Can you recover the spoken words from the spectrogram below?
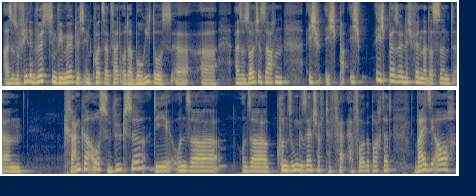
Also so viele Würstchen wie möglich in kurzer Zeit oder Burritos, äh, äh, also solche Sachen. Ich, ich, ich, ich persönlich finde, das sind ähm, kranke Auswüchse, die unser, unser Konsumgesellschaft her hervorgebracht hat weil sie auch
